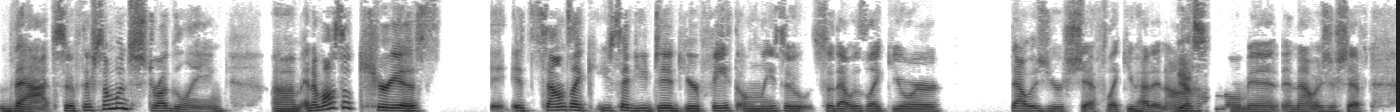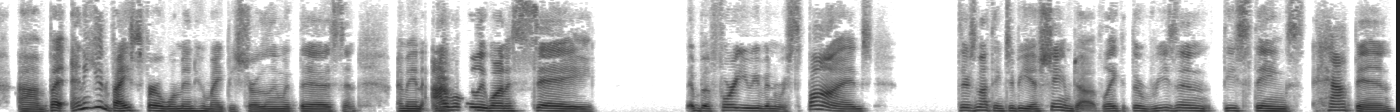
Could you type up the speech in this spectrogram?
that? So if there's someone struggling, um, and I'm also curious, it, it sounds like you said you did your faith only. So, so that was like your, that was your shift. Like you had an aha yes. moment and that was your shift. Um, but any advice for a woman who might be struggling with this? And I mean, yeah. I would really want to say, before you even respond, there's nothing to be ashamed of. Like the reason these things happen,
